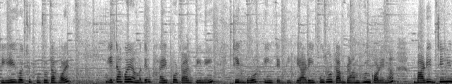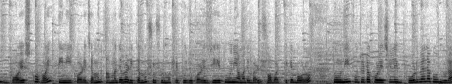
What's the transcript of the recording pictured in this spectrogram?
দিয়েই হচ্ছে পুজোটা হয়। এটা হয় আমাদের ভাইফোঁটার দিনেই। ঠিক ভোর তিনটের দিকে। আর এই পুজোটা ব্রাহ্মণ করে না, বাড়ির যিনি বয়স্ক হয় তিনিই করে। যেমন আমাদের বাড়িতে আমার শ্বশুরমশাই পুজো করে, যেহেতু উনি আমাদের বাড়ির সবার থেকে বড়, তো উনি পুজোটা করেছিল। এই ভোরবেলা বন্ধুরা,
